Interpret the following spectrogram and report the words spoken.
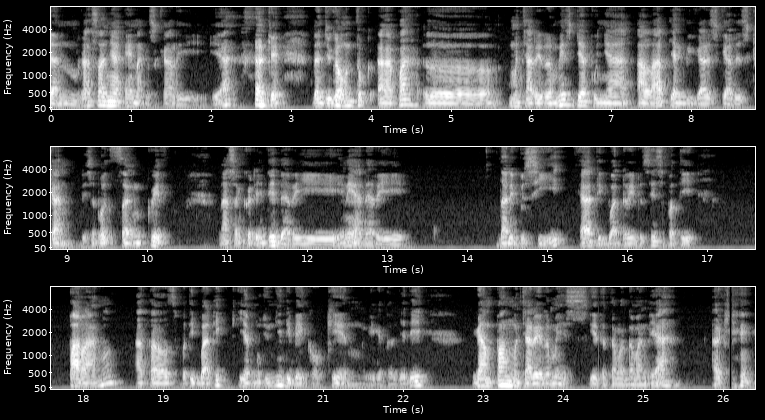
dan rasanya enak sekali ya. Oke. Okay. dan juga untuk apa uh, mencari remis dia punya alat yang digaris-gariskan disebut sengkuit. Nah sengkuit ini dari ini ya dari dari besi ya dibuat dari besi seperti parang atau seperti badik yang ujungnya dibengkokin gitu. Jadi gampang mencari remis gitu teman-teman ya oke okay.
